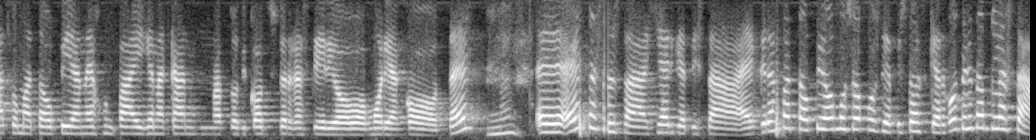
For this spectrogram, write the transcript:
άτομα τα οποία έχουν πάει για να κάνουν από το δικό τους το εργαστήριο μοριακό τεστ. Ναι. Ε, έφτασαν στα χέρια της τα έγγραφα, τα οποία όμως όπως διαπιστώθηκε αργότερα ήταν πλαστά.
